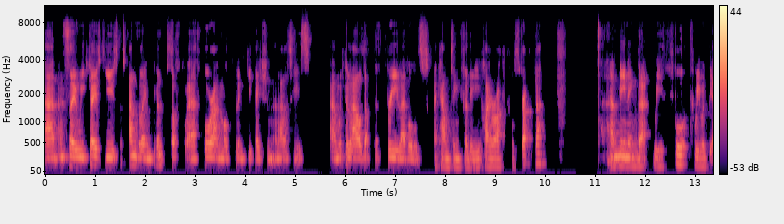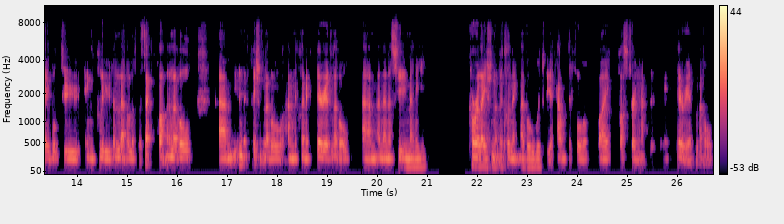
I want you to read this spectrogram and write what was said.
Um, and so we chose to use the standalone Blimp software for our multiple imputation analyses, um, which allows up to three levels accounting for the hierarchical structure, um, meaning that we thought we would be able to include a level of the sex partner level, um, the patient level, and the clinic period level, um, and then assume any correlation at the clinic level would be accounted for by clustering at the period level.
